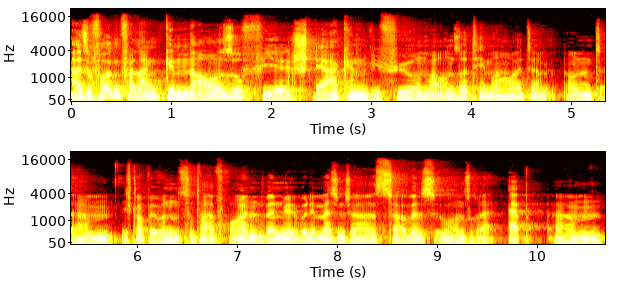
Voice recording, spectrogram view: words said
Also Folgen verlangt genauso viel Stärken wie Führen war unser Thema heute. Und ähm, ich glaube, wir würden uns total freuen, wenn wir über den Messenger-Service, über unsere App ähm,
